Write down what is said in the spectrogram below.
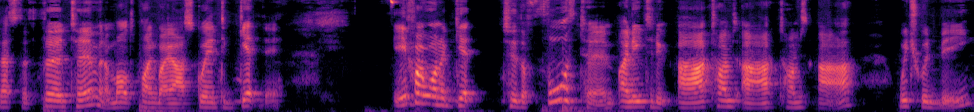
That's the third term, and I'm multiplying by r squared to get there. If I want to get to the fourth term, I need to do r times r times r, which would be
